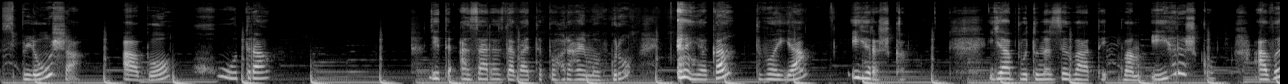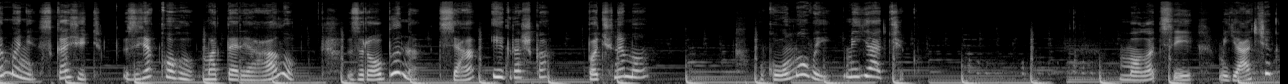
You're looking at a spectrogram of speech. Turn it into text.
З плюша або хутра. Діти, а зараз давайте пограємо в гру, яка твоя іграшка. Я буду називати вам іграшку, а ви мені скажіть, з якого матеріалу зроблена ця іграшка. Почнемо. Гумовий м'ячик. Молодці. М'ячик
